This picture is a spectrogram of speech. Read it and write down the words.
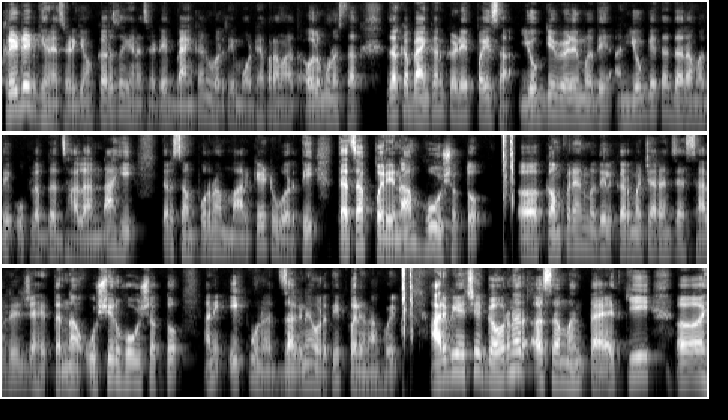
क्रेडिट घेण्यासाठी किंवा कर्ज घेण्यासाठी बँकांवरती मोठ्या प्रमाणात अवलंबून असतात. जर का बँकांकडे पैसा योग्य वेळेमध्ये आणि योग्य त्या दरामध्ये उपलब्ध झाला नाही तर संपूर्ण मार्केटवरती त्याचा परिणाम होऊ शकतो. कंपन्यांमधील कर्मचाऱ्यांच्या सॅलरीज जे आहेत त्यांना उशीर होऊ शकतो आणि एकूणच जगण्यावरती परिणाम होईल. आर बी आयचे गव्हर्नर असं म्हणतायत की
